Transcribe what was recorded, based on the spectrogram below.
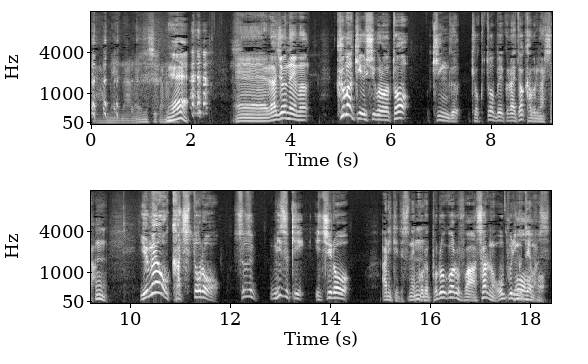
ダメな、MC かな。ねえ。えー、ラジオネーム、熊木牛五郎と、キング、極東ベイクライトが被りました。うん。夢を勝ち取ろう、鈴、水木一郎兄貴ですね。うんこれ、プロゴルファー猿のオープニングテーマです。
